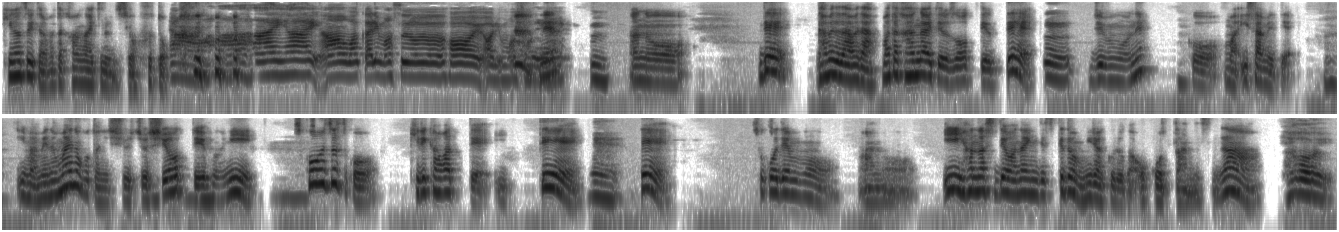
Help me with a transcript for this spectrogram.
気がついたらまた考えてるんですよ、ふと。はいはい。ああ、わかります。はい、ありますね。ね。うん。あの、で、ダメだダメだ、また考えてるぞって言って、うん。自分をね、こう、まあ、いさめてうん、今目の前のことに集中しようっていうふうに、少しずつこう、切り替わっていって、えで、そこでもう、あの、いい話ではないんですけど、ミラクルが起こったんですが、え。はい。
